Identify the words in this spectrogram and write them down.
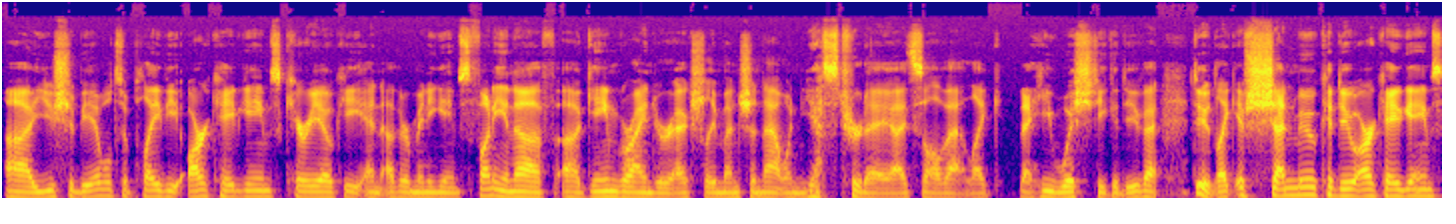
Uh, you should be able to play the arcade games, karaoke, and other mini games. Funny enough, uh, Game Grinder actually mentioned that one yesterday. I saw that, like that he wished he could do that. Dude, like if Shenmue could do arcade games,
